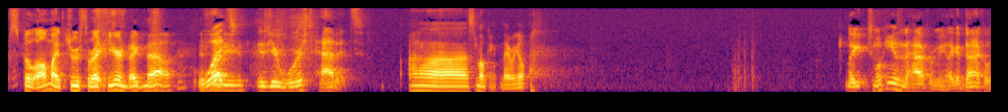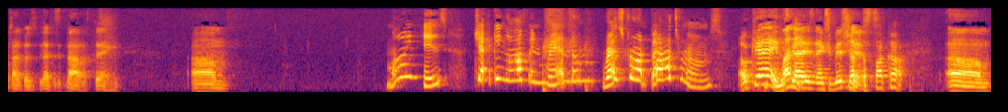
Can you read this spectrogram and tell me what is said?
spill all my truth right here and right now. It's What not is your worst habit? Uh, smoking. There we go. Like smoking isn't a habit for me. Like I've done it a couple times, but that's not a thing. Um, Mine is jacking off in random restaurant bathrooms. okay, this Lenny, guy is an exhibitionist. Shut the fuck up. Um,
